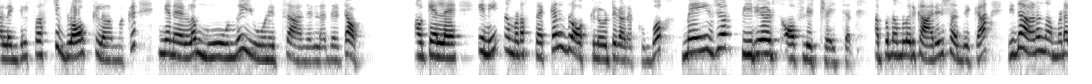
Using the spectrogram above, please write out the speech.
അല്ലെങ്കിൽ ഫസ്റ്റ് ബ്ലോക്കിൽ നമുക്ക് ഇങ്ങനെയുള്ള മൂന്ന് യൂണിറ്റ്സ് ആണുള്ളത് കേട്ടോ ഓക്കെ അല്ലേ? ഇനി നമ്മുടെ സെക്കൻഡ് ബ്ലോക്കിലോട്ട് കിടക്കുമ്പോൾ മേജർ പീരിയഡ്സ് ഓഫ് ലിറ്ററേച്ചർ അപ്പോൾ നമ്മൾ ഒരു കാര്യം ശ്രദ്ധിക്കുക ഇതാണ് നമ്മുടെ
